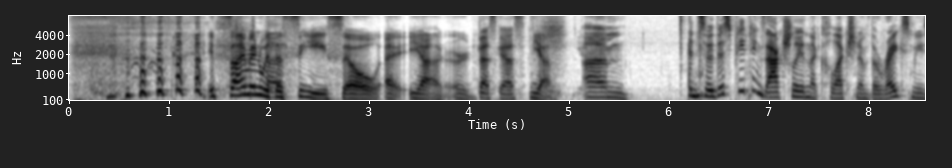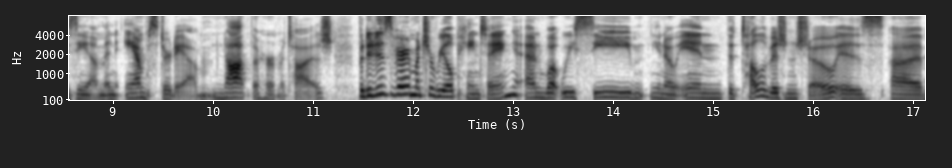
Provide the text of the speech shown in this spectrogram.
it's Cimon with a C, so uh, yeah. Or, best guess. Yeah. Um, and so this painting's actually in the collection of the Rijksmuseum in Amsterdam, not the Hermitage. But it is very much a real painting. And what we see, you know, in the television show is, uh,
